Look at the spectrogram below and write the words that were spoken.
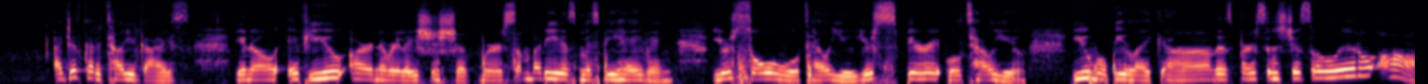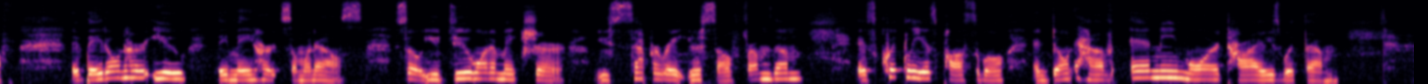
I just got to tell you guys, you know, if you are in a relationship where somebody is misbehaving, your soul will tell you, your spirit will tell you. You will be like, ah, this person's just a little off. If they don't hurt you, they may hurt someone else. So you do want to make sure you separate yourself from them as quickly as possible and don't have any more ties with them.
